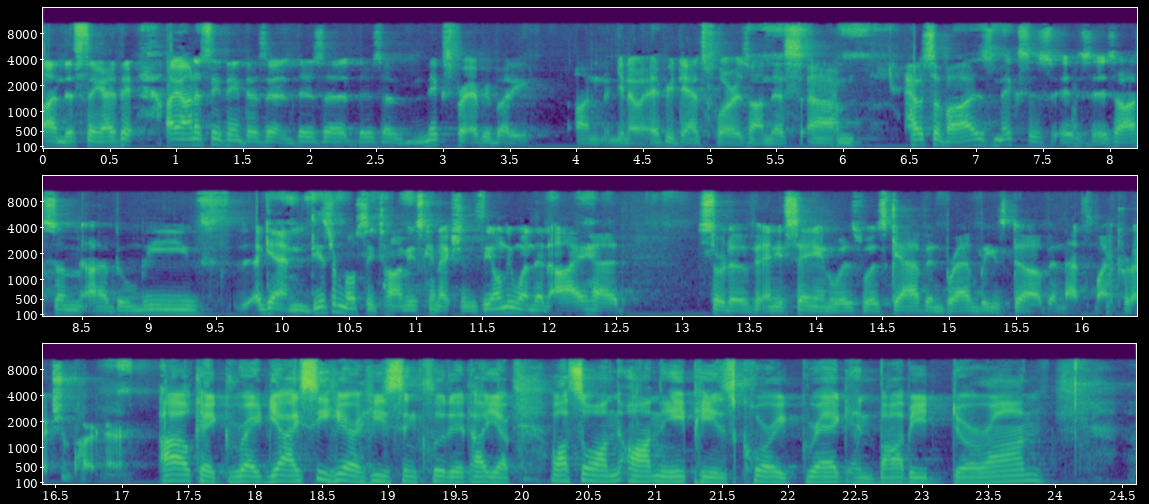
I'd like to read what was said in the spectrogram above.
on this thing. I think I honestly think there's a there's a there's a mix for everybody on you know every dance floor is on this. Um, House of Oz mix is, is is awesome. I believe again these are mostly Tommy's connections. The only one that I had sort of any saying was was Gavin Bradley's dub, and that's my production partner. Oh, okay, great. Yeah, I see here he's included. Oh, yeah. Also on on the EP is Corey Gregg and Bobby Duran.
